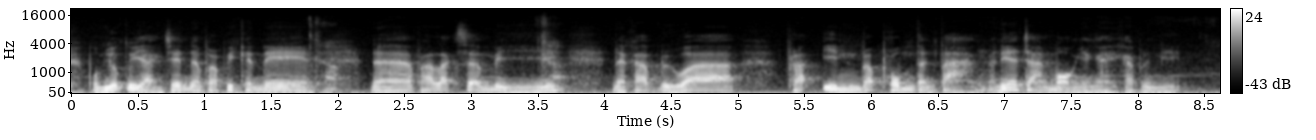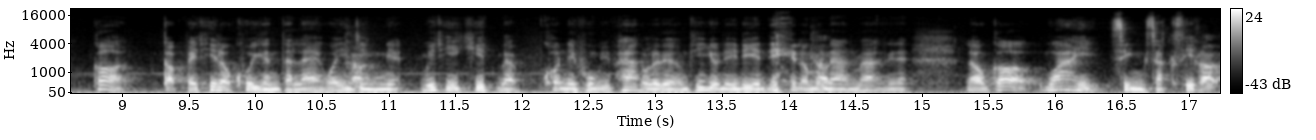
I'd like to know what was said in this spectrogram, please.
ๆผมยกตัวอย่างเช่นนะพระพิคเนตครับนะฮะพระลักษมีครับนะครับหรือว่าพระอินทร์พระพรหมต่างๆ อันนี้อาจารย์มองยังไงครับเรื่องนี้ ก็ กลับไปที่เราคุยกันแต่แรกว่าจริงๆเนี่ยวิธีคิดแบบคนในภูมิภาคเราเดิมที่อยู่ใน DNA เรามาครับนานมากเนี่ยเราก็ไหว้สิ่งศักดิ์สิทธิ์ครับ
